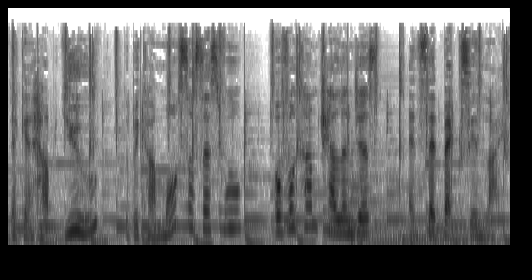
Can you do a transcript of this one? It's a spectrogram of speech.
that can help you to become more successful, overcome challenges, and setbacks in life.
